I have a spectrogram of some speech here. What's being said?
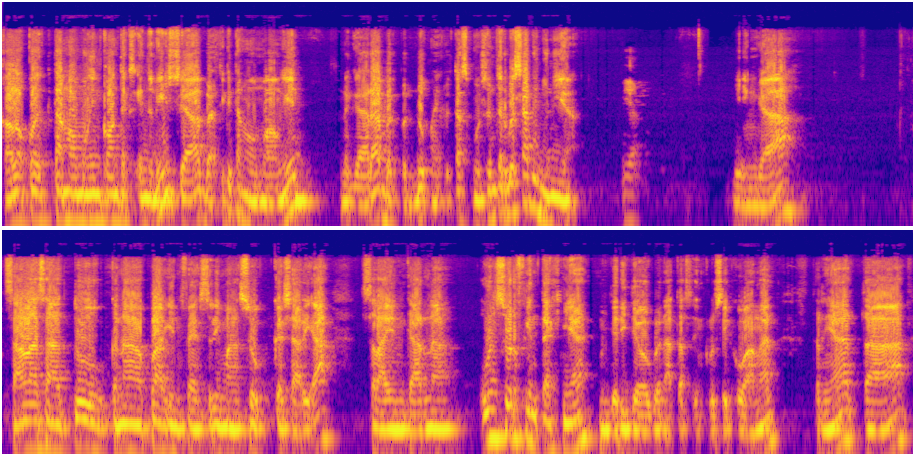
kalau kita ngomongin konteks Indonesia, berarti kita ngomongin negara berpenduduk mayoritas muslim terbesar di dunia. Iya. Hingga salah satu kenapa investasi masuk ke syariah selain karena unsur fintechnya menjadi jawaban atas inklusi keuangan, ternyata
